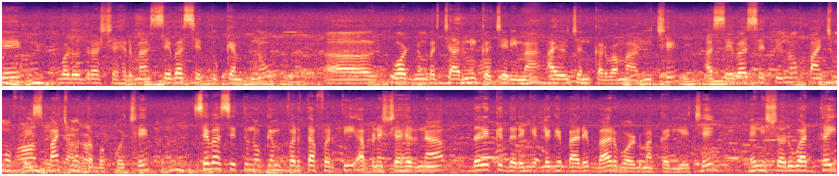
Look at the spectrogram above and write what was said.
જે વડોદરા શહેરમાં સેવા સેતુ કેમ્પનું વોર્ડ નંબર ચારની કચેરીમાં આયોજન કરવામાં આવ્યું છે. આ સેવા સેતુનો પાંચમો ફેઝ, પાંચમો તબક્કો છે. સેવા સેતુનો કેમ્પ ફરતા ફરતી આપણે શહેરના દરેકે દરેક, એટલે કે બારે બાર વોર્ડમાં કરીએ છીએ. એની શરૂઆત થઈ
